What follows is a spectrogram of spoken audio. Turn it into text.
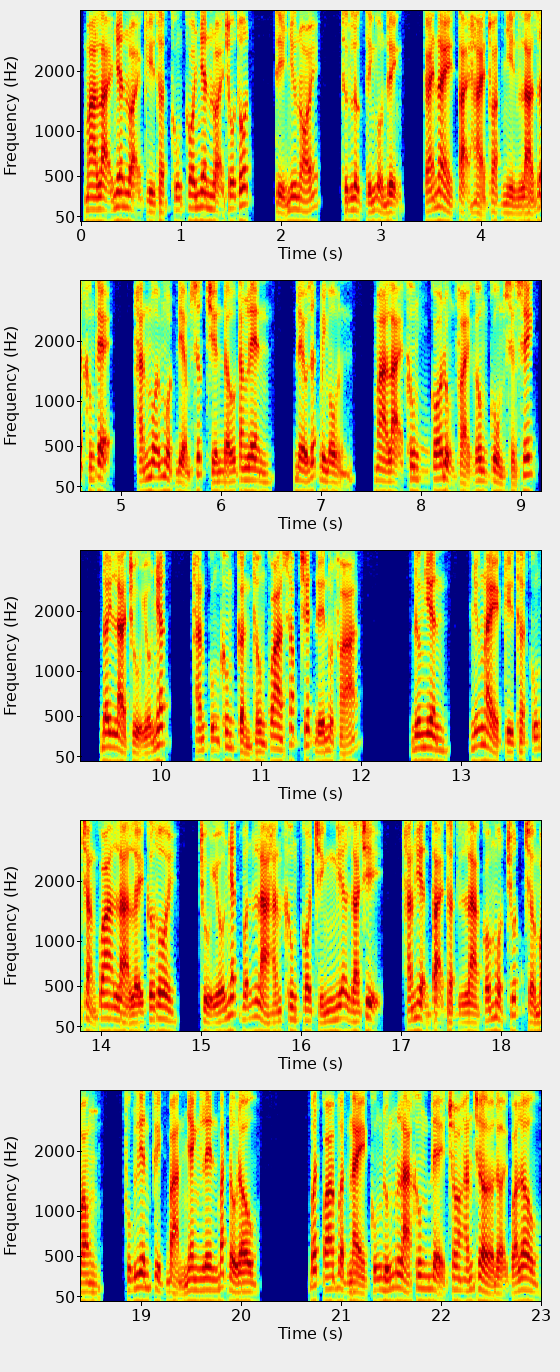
Mà lại nhân loại kỳ thật cũng có nhân loại chỗ tốt, tỉ như nói, thực lực tính ổn định, cái này tại hải thoạt nhìn là rất không tệ, hắn mỗi một điểm sức chiến đấu tăng lên đều rất bình ổn, mà lại không có đụng phải gông cùng xiềng xích, đây là chủ yếu nhất, hắn cũng không cần thông qua sắp chết đến đột phá. Đương nhiên, những này kỳ thật cũng chẳng qua là lấy cơ thôi, chủ yếu nhất vẫn là hắn không có chính nghĩa giá trị, hắn hiện tại thật là có một chút chờ mong, phục liên kịch bản nhanh lên bắt đầu đâu. Bất quá vật này cũng đúng là không để cho hắn chờ đợi quá lâu.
